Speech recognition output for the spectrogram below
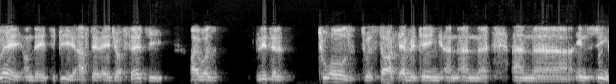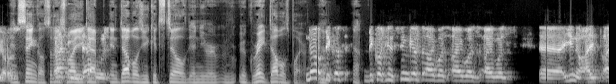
play on the ATP after age of 30, I was little too old to start everything and and uh, and uh, in singles. In singles, so that's But why you got in doubles. You could still, and you were a great doubles player. No, Yeah. because Yeah. because in singles I was I was I was uh, you know I, I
